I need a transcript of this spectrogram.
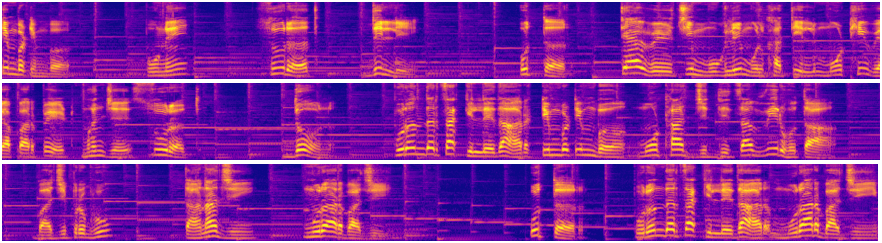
टिंबटिंब. पुणे सुरत दिल्ली. उत्तर. त्यावेळची मुघली मुलखातील मोठी व्यापारपेठ म्हणजे सुरत. दोन. पुरंदरचा किल्लेदार टिंबटिंब मोठा जिद्दीचा वीर होता. बाजीप्रभू तानाजी मुरारबाजी. उत्तर. पुरंदरचा किल्लेदार मुरारबाजी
